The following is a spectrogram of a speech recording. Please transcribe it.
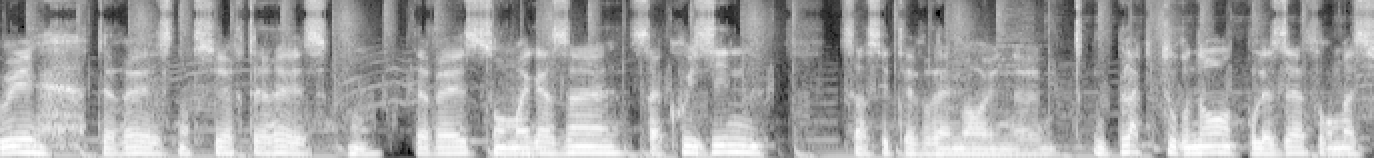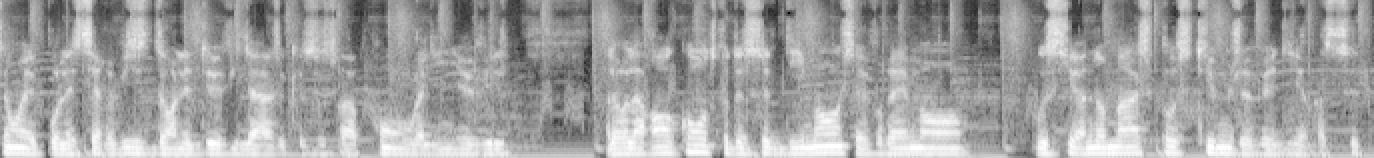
Oui, Thérèse, notre chère Thérèse. Thérèse, son magasin, sa cuisine, ça c'était vraiment une, plaque tournante pour les informations et pour les services dans les deux villages, que ce soit à Pont ou à Ligneville. Alors la rencontre de ce dimanche est vraiment aussi un hommage posthume, je vais dire, à cette,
